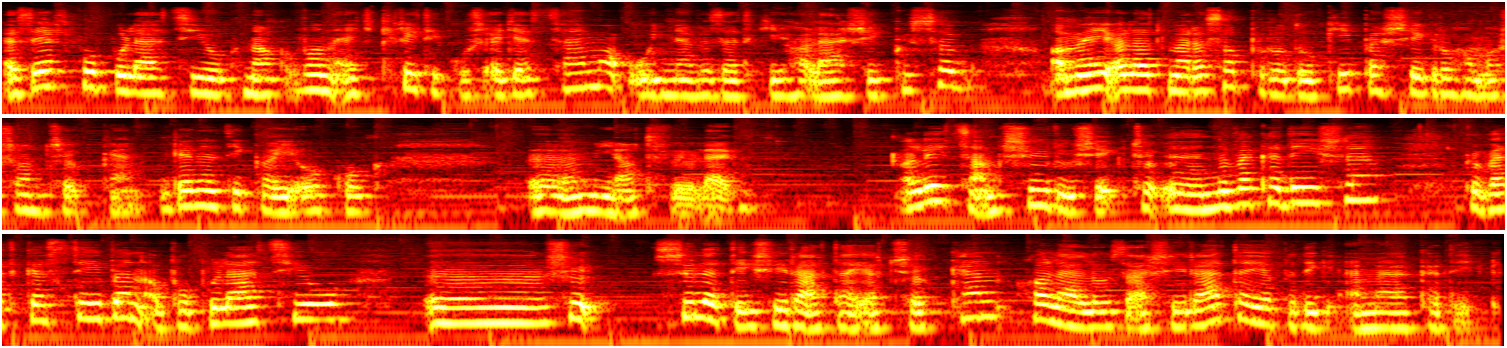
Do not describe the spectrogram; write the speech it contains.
Ezért populációknak van egy kritikus egyedszáma, úgynevezett kihalási küszöb, amely alatt már a szaporodó képesség rohamosan csökken, genetikai okok ö, miatt főleg. A létszám sűrűség növekedése következtében a populáció ö, születési rátája csökken, halálozási rátája pedig emelkedik.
